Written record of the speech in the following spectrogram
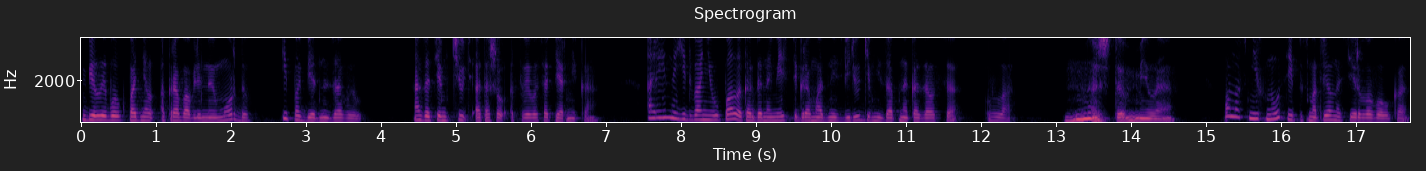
Белый волк поднял окровавленную морду и победно завыл а затем чуть отошел от своего соперника. Арина едва не упала, когда на месте громадной зверюги внезапно оказался Влад. «Ну что, милая?» Он усмехнулся и посмотрел на серого волка.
